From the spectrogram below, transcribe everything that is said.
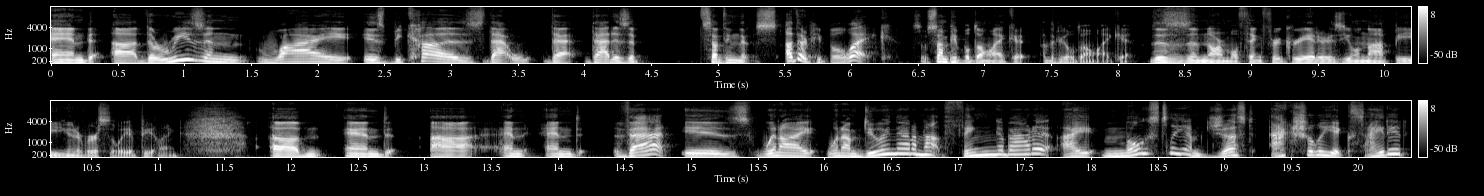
And uh the reason why is because that that that is a something that other people like. So some people don't like it, other people don't like it. This is a normal thing for creators. You will not be universally appealing. Um, and uh, and and that is when I when I'm doing that, I'm not thinking about it. I mostly am just actually excited.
